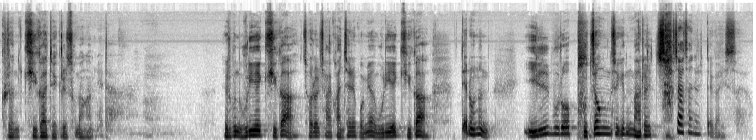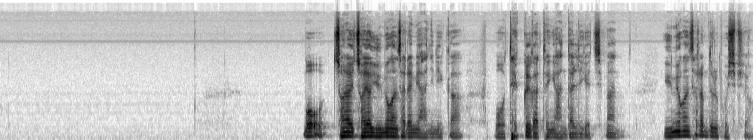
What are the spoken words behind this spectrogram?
그런 귀가 되기를 소망합니다. 여러분, 우리의 귀가, 저를 잘 관찰해 보면 우리의 귀가 때로는 일부러 부정적인 말을 찾아다닐 때가 있어요. 뭐 저야 저야 유명한 사람이 아니니까 뭐 댓글 같은 게 안 달리겠지만 유명한 사람들을 보십시오.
